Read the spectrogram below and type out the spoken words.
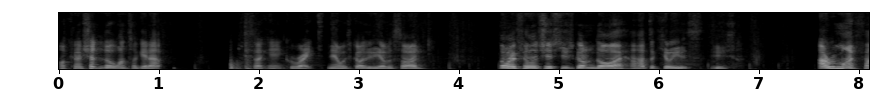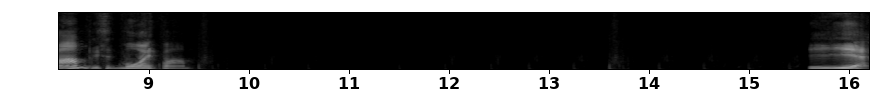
Oh, can I shut the door once I get up? Yes, I can. Great. Now let's go to the other side. Sorry, villagers, you're going to die. I have to kill you. Are in my farm? This is my farm. Yeah,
